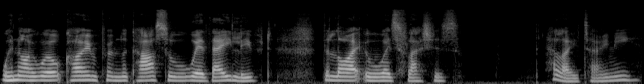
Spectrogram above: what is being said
When I walk home from the castle where they lived, the light always flashes. Hello, Tony.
